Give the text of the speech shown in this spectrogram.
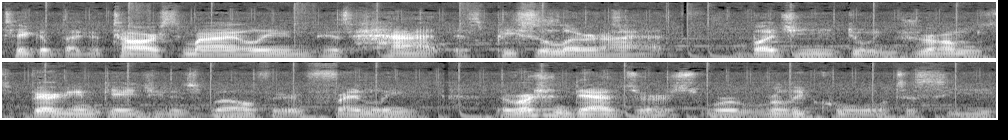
take up that guitar, smiling, his hat, his piece of leather hat. Budgie doing drums, very engaging as well, very friendly. The Russian dancers were really cool to see.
